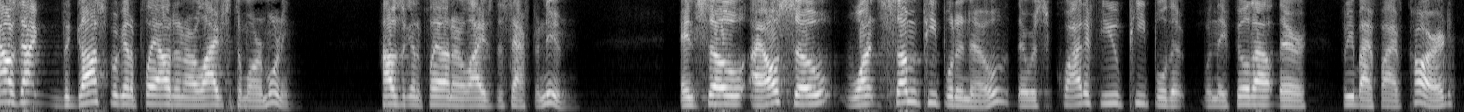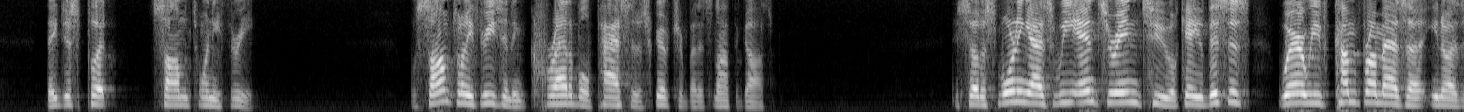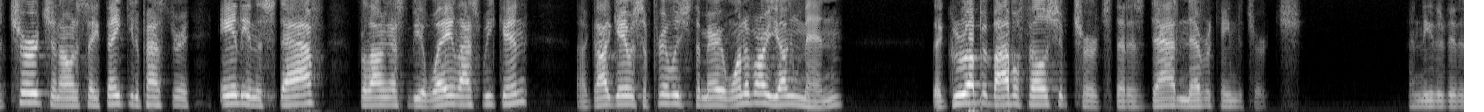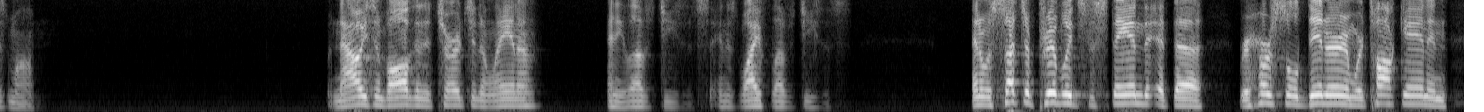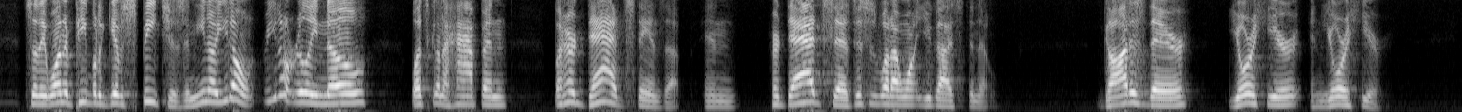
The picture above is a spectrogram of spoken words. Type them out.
how's that the gospel going to play out in our lives tomorrow morning? How's it going to play out in our lives this afternoon? And so I also want some people to know there was quite a few people that when they filled out their three by five card, they just put Psalm 23. Well, Psalm 23 is an incredible passage of scripture, but it's not the gospel. So this morning, as we enter into, okay, this is where we've come from as a, you know, as a church, and I want to say thank you to Pastor Andy and the staff for allowing us to be away last weekend. Uh, God gave us a privilege to marry one of our young men that grew up at Bible Fellowship Church that his dad never came to church, and neither did his mom. But now he's involved in a church in Atlanta, and he loves Jesus, and his wife loves Jesus. And it was such a privilege to stand at the rehearsal dinner and we're talking and so they wanted people to give speeches. And you know you don't you don't really know what's going to happen but her dad stands up and her dad says this is what I want you guys to know. God is there. You're here and you're here.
